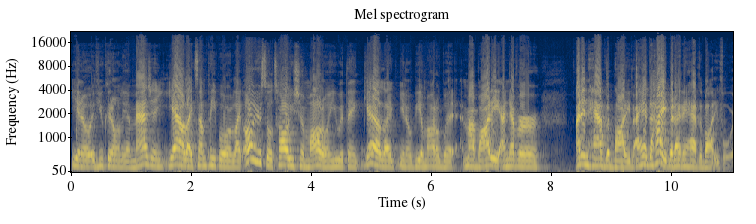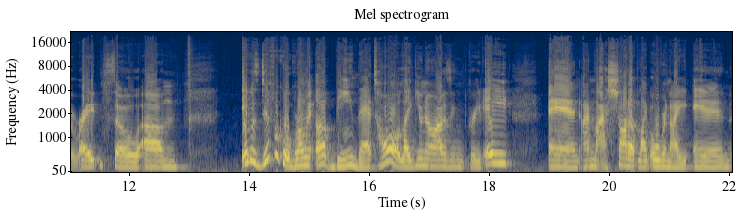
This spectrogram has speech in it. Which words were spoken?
you know, if you could only imagine, yeah, like some people are like, "Oh, you're so tall, you should model," and you would think, yeah, like you know, be a model. But my body, I never, I didn't have the body. But I had the height, but I didn't have the body for it, right? So, um, it was difficult growing up being that tall. Like, you know, I was in grade eight and I'm like, I shot up like overnight and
